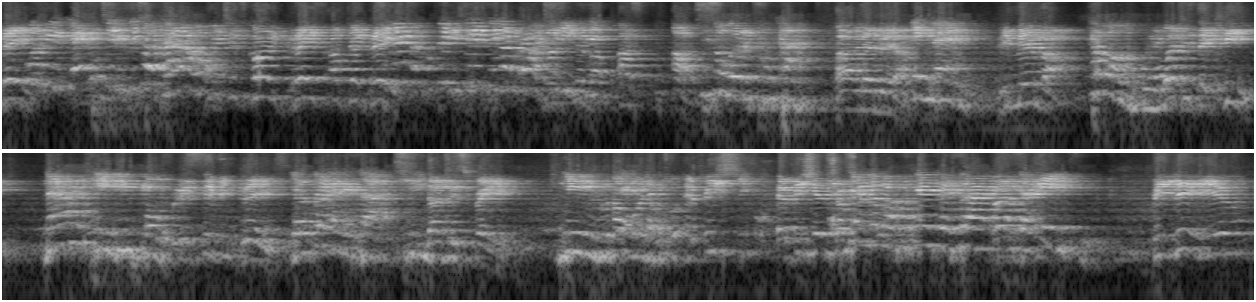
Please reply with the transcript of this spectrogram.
Grace, which is called grace grace, never us. amen Remember, kavambule what is the key of receiving grace? That is faith. According to Ephesians, Ephesians Uthenga chapter 8 believe,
